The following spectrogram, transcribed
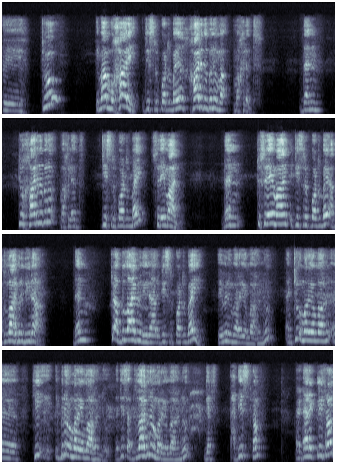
Uh, to Imam Bukhari, it is reported by Khalid ibn Ma- Makhlad. Then to Khalid ibn Makhlad, it is reported by Sulaiman. Then to Sulaiman, it is reported by Abdullah ibn Dinar. Then to Abdullah ibn Dinar, it is reported by Ibn Umar anhu. And to Umar uh, he Ibn Umar anhu, that is Abdullah ibn Umar anhu, gets hadith from uh, directly from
